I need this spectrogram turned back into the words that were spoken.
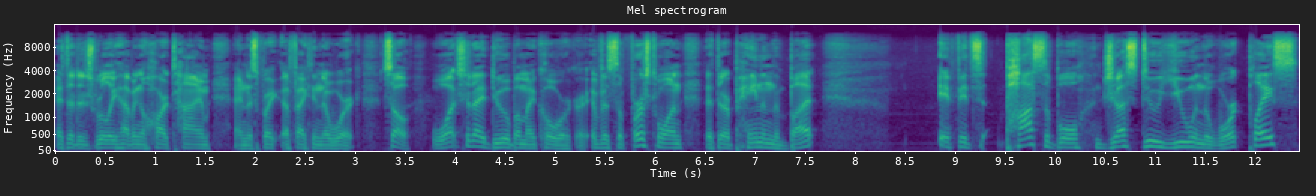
is that they're just really having a hard time and it's affecting their work. So, what should I do about my coworker? If it's the first one that they're a pain in the butt, if it's possible, just do you in the workplace.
